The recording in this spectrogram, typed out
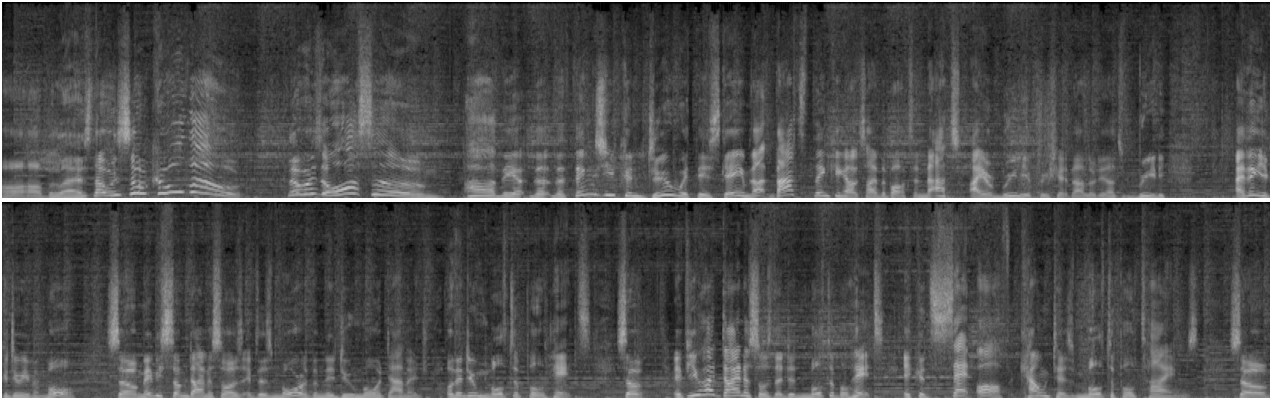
Oh, bless. That was so cool, though. That was awesome. Oh, the, the the things you can do with this game. That that's thinking outside the box, and that's I really appreciate that, Ludi. That's really. I think you could do even more. So maybe some dinosaurs, if there's more of them, they do more damage, or they do multiple hits. So if you had dinosaurs that did multiple hits, it could set off counters multiple times. So,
